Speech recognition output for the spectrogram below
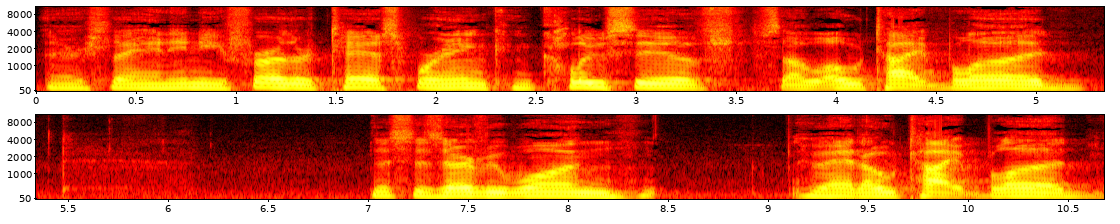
They're saying any further tests were inconclusive, so O type blood. This is everyone who had O type blood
